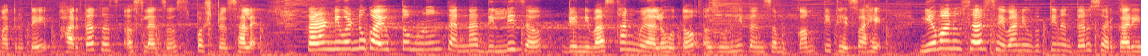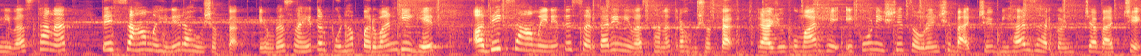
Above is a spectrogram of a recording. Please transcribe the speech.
मात्र ते भारतातच असल्याचं स्पष्ट झालंय. कारण निवडणूक आयुक्त म्हणून त्यांना दिल्ली दिल्लीचं जे निवासस्थान मिळालं होतं अजूनही त्यांचा मुक्काम तिथेच आहे. नियमानुसार सेवानिवृत्तीनंतर सरकारी निवासस्थानात ते सहा महिने राहू शकतात. एवढंच नाही तर पुन्हा परवानगी घेत अधिक सहा महिने ते सरकारी निवासस्थानात राहू शकतात. राजीव कुमार हे एकोणीसशे चौऱ्याऐंशी बॅचचे बिहार झारखंडच्या बॅचचे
